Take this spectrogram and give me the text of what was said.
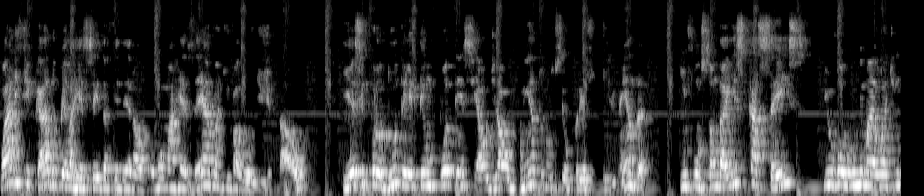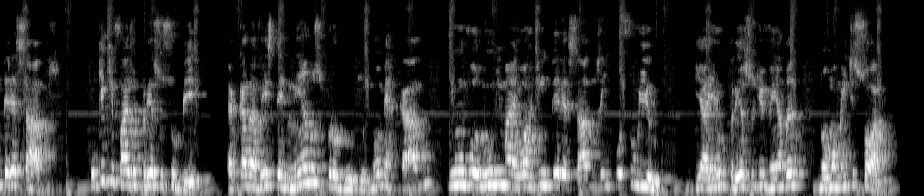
qualificado pela Receita Federal como uma reserva de valor digital e esse produto ele tem um potencial de aumento no seu preço de venda em função da escassez e o volume maior de interessados. O que, que faz o preço subir? É cada vez ter menos produtos no mercado e um volume maior de interessados em possuí-lo. E aí o preço de venda normalmente sobe.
